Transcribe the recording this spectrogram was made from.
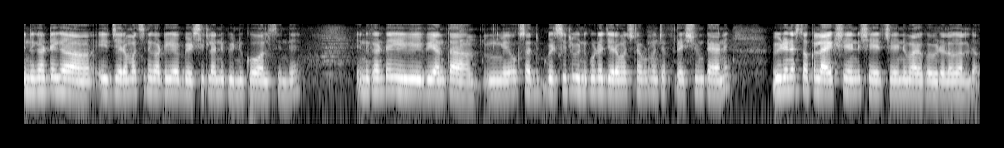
ఎందుకంటే ఇక ఈ జ్వరం వచ్చింది కాబట్టి ఇక బెడ్షీట్లు అన్నీ పిండుకోవాల్సిందే. ఎందుకంటే ఇవి ఇవి అంతా ఒకసారి బెడ్షీట్లు పిండుకుంటే జ్వరం వచ్చినప్పుడు కొంచెం ఫ్రెష్ ఉంటాయని. వీడియో నేస్తే ఒక లైక్ చేయండి షేర్ చేయండి. మరొక వీడియోలో కలుద్దాం.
